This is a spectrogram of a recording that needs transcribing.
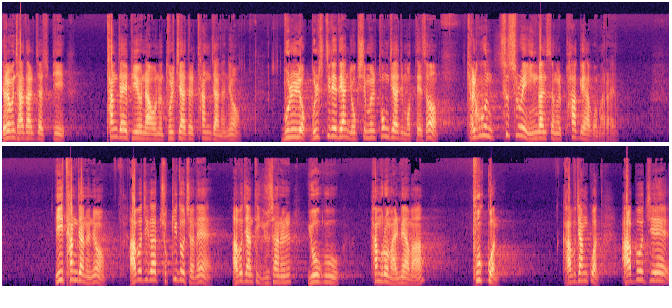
여러분 잘 알다시피 탕자의 비유 나오는 둘째 아들 탕자는요, 물욕, 물질에 대한 욕심을 통제하지 못해서 결국은 스스로의 인간성을 파괴하고 말아요. 이 탕자는요, 아버지가 죽기도 전에 아버지한테 유산을 요구함으로 말미암아 부권, 가부장권, 아버지의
